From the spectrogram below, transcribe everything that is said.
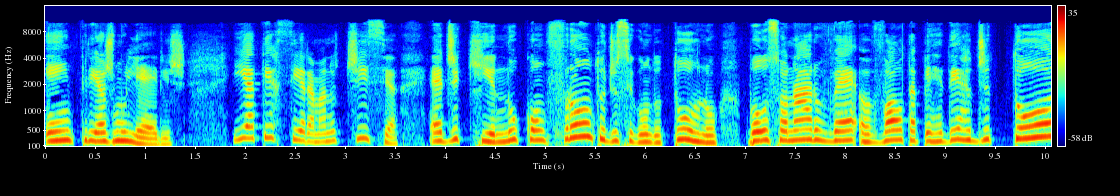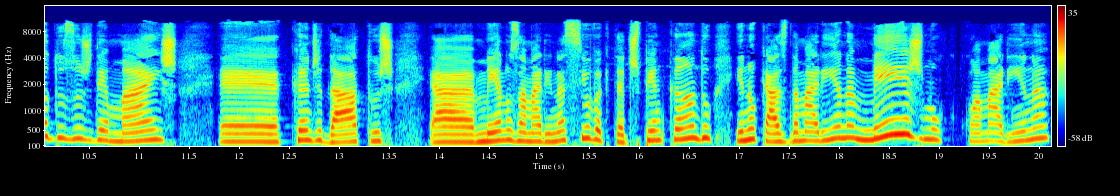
entre as mulheres. E a terceira má notícia é de que no confronto de segundo turno, Bolsonaro volta a perder de todos os demais é, candidatos, a, menos a Marina Silva, que está despencando, e no caso da Marina, mesmo com a Marina,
